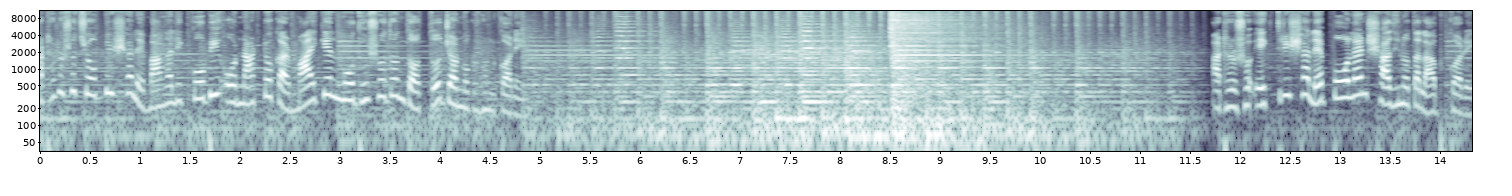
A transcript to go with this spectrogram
আঠারোশ চব্বিশ সালে বাঙালি কবি ও নাট্যকার মাইকেল মধুসূদন দত্ত জন্মগ্রহণ করেন। আঠারোশো একত্রিশ সালে পোল্যান্ড স্বাধীনতা লাভ করে।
